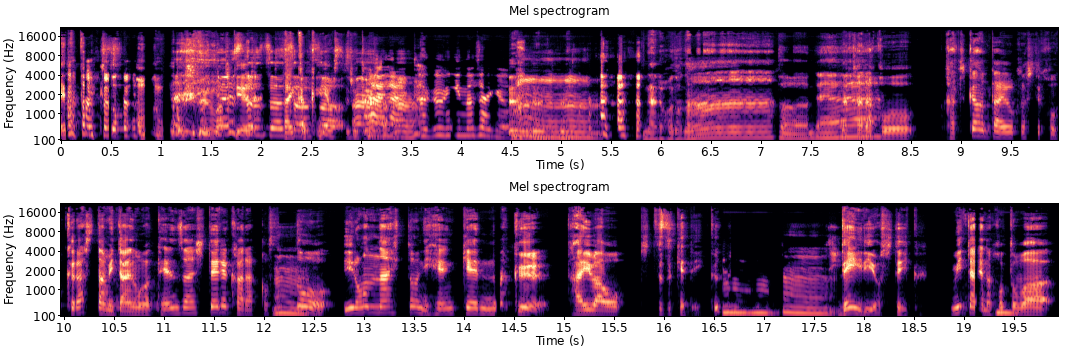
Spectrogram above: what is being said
やっぱりクソって思うんだよ、自分は 再確認をするというはいか。はい。確認の作業。うんうんうんなるほどなそうね。だからこう、価値観多様化して、こう、クラスターみたいなものが点在してるからこそと、いろんな人に偏見なく対話をし続けていくう。んうん。うん。出入りをしていく。みたいなことは、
